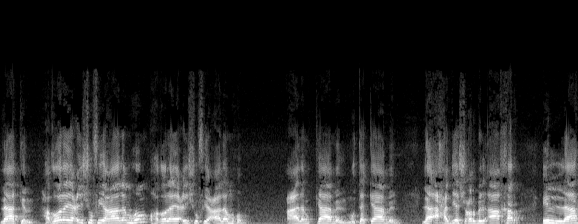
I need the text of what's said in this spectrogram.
لكن هذول يعيشوا في عالمهم وهذول يعيشوا في عالمهم. عالم كامل متكامل. لا أحد يشعر بالآخر إلا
